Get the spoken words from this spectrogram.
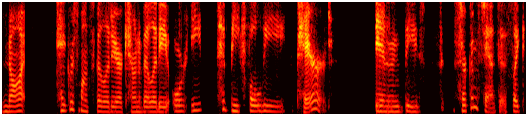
not take responsibility or accountability or even to be fully prepared mm-hmm. in these circumstances. Like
